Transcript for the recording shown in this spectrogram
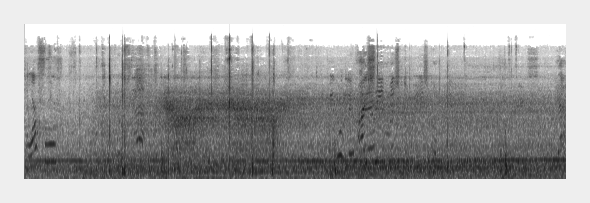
Norfolk? What's that? People live I see Mr. Beast coming. Yeah.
